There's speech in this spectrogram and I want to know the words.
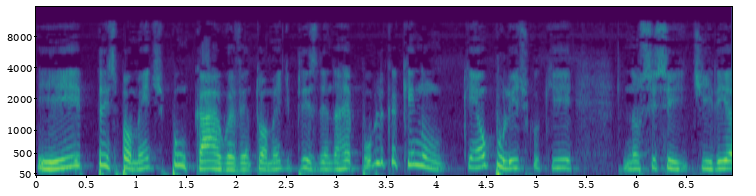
E, principalmente, para um cargo, eventualmente, de presidente da República, quem, não, quem é um político que não se sentiria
